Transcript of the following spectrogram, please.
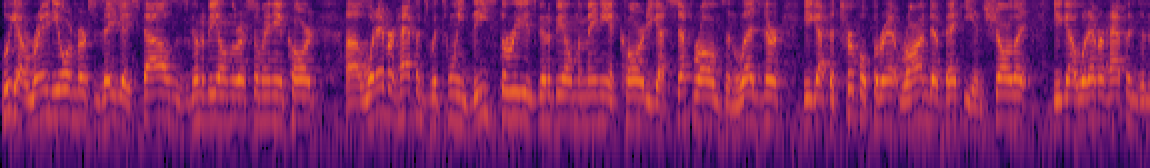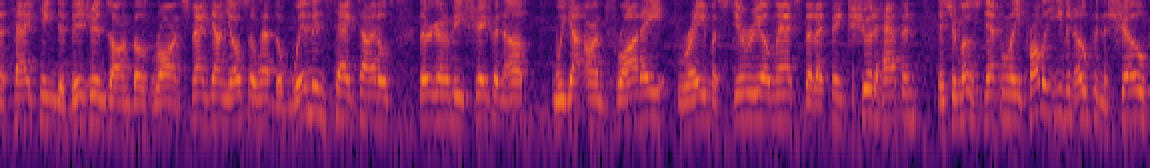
we got Randy Orton versus AJ Styles is going to be on the WrestleMania card. Uh, whatever happens between these three is going to be on the Mania card. You got Seth Rollins and Lesnar. You got the triple threat, Ronda, Becky, and Charlotte. You got whatever happens in the tag team divisions on both Raw and SmackDown. You also have the women's tag titles. They're going to be shaping up. We got Andrade Rey Mysterio match that I think should happen. They should most definitely probably even open the show.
